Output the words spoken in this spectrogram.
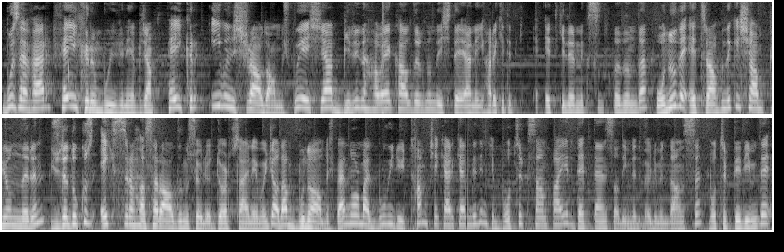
Bu sefer Faker'ın build'ini yapacağım. Faker Even Shroud almış. Bu eşya birini havaya kaldırdığında işte yani hareket et- etkilerini kısıtladığında Onu ve etrafındaki şampiyonların %9 ekstra hasar aldığını söylüyor 4 saniye boyunca. Adam bunu almış. Ben normal bu videoyu tam çekerken dedim ki Botırk Sunfire Death Dance alayım dedim ölümün dansı. Botırk dediğimde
